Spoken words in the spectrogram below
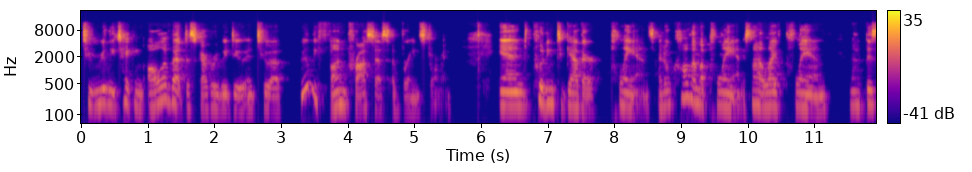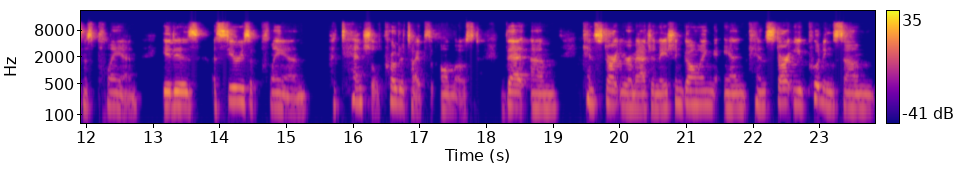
to really taking all of that discovery we do into a really fun process of brainstorming and putting together plans. I don't call them a plan, it's not a life plan, not a business plan. It is a series of plan, potential prototypes almost, that um, can start your imagination going and can start you putting some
